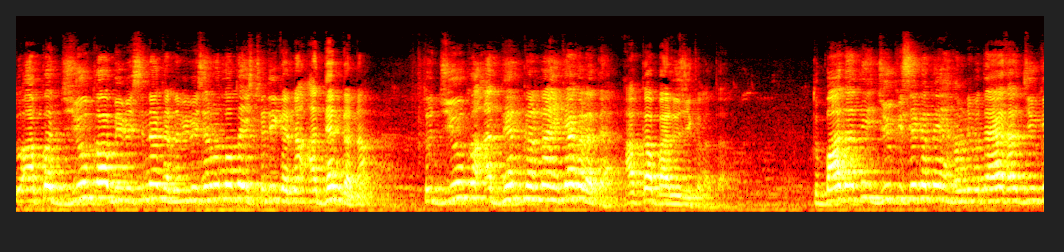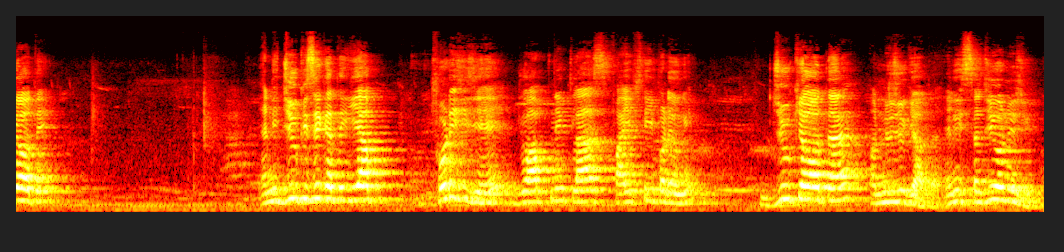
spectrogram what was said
तो आपका जियो का विवेचना करना, विवेचना मतलब होता है स्टडी करना, अध्ययन करना। तो जियो का अध्ययन करना ही क्या कहलाता है? आपका बायोलॉजी कहलाता है। तो बात आती है जीव किसे कहते हैं? हमने बताया था जीव क्या होते हैं। यानी जीव किसे कहते हैं? ये आप छोटी चीज़ें हैं जो आपने क्लास फाइव से ही पढ़े होंगे। जीव क्या होता है और निर्जीव क्या होता है? यानी सजीव और निर्जीव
